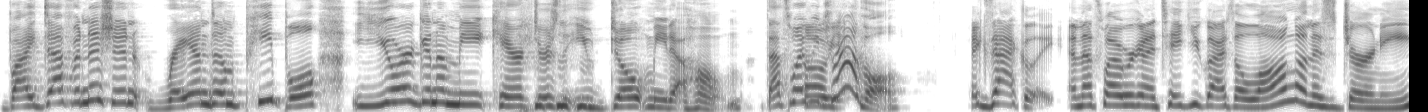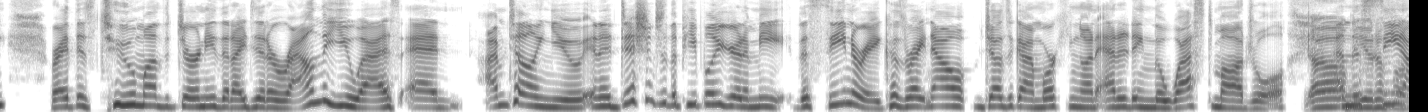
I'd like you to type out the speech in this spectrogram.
by definition, random random people, you're going to meet characters that you don't meet at home. That's why we Oh, yeah. travel. Exactly. And that's why we're going to take you guys along on this journey, right? This two month journey that I did around the US. And I'm telling you, in addition to the people you're going to meet, the scenery, because right now, Jessica, I'm working on editing the West module. Oh, and the scene,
